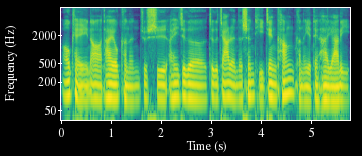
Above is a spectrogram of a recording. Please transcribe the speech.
OK，那他有可能就是哎，这个这个家人的身体健康可能也对他的压力，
